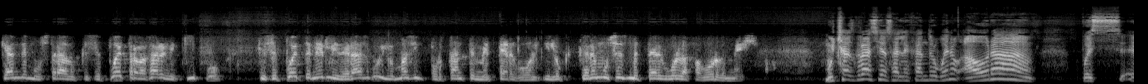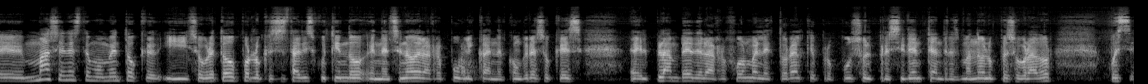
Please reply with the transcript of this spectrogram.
que han demostrado que se puede trabajar en equipo, que se puede tener liderazgo y lo más importante, meter gol. Y lo que queremos es meter gol a favor de México. Muchas gracias, Alejandro. Bueno, ahora pues eh, más en este momento que y sobre todo por lo que se está discutiendo en el Senado de la República, en el Congreso, que es el plan B de la reforma electoral que propuso el presidente Andrés Manuel López Obrador, pues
